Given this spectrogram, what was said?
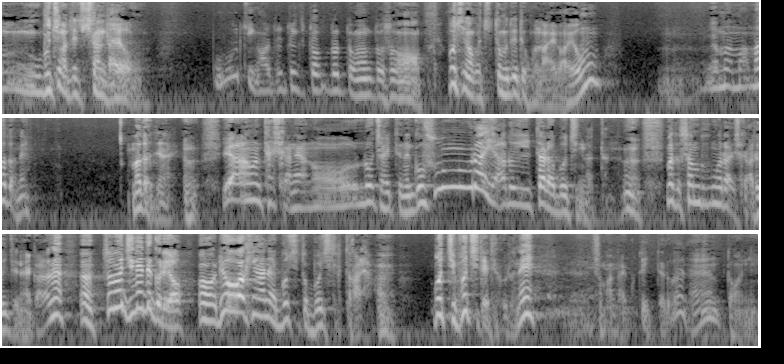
ん、ブチが出てきたんだよ。墓地が出てきただってあんたさ墓地なんかちっとも出てこないわよ、うん、いやまあままだね。まだ出ない、うん、いや確かねあの路地入ってね5分ぐらい歩いたら墓地になったうん、まだ3分ぐらいしか歩いてないからね、うん、そのうち出てくるよ、うん、両脇がね墓地と墓地だったから、うん、墓地墓地出てくるね、えー、すまないこと言ってるわね。本当に。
